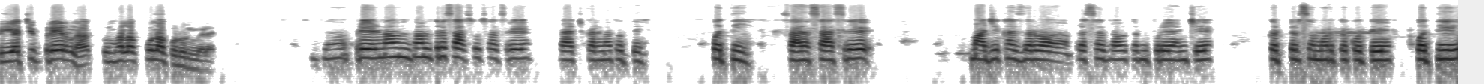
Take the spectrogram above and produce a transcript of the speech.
तर याची प्रेरणा तुम्हाला कुणाकडून मिळेल? प्रेरणा म्हणाल तर सासू सासरे राजकारणात होते. पती सा- सासरे माजी खासदार प्रसादराव तनपुरे यांचे कट्टर समर्थक होते. पती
